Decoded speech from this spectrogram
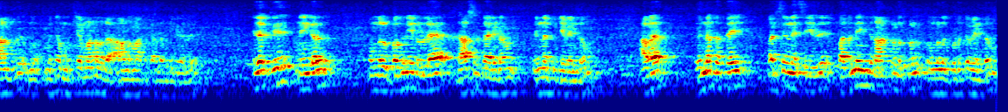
சான்று மிக முக்கியமான ஒரு ஆவணமாக கருதப்படுகிறது. இதற்கு நீங்கள் உங்கள் பகுதியில் உள்ள தாசில்தாரிடம் விண்ணப்பிக்க வேண்டும். அவர் விண்ணப்பத்தை பரிசீலனை செய்து பதினைந்து நாட்களுக்குள் உங்களுக்கு கொடுக்க வேண்டும்.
